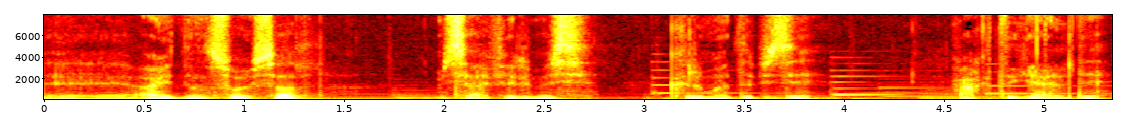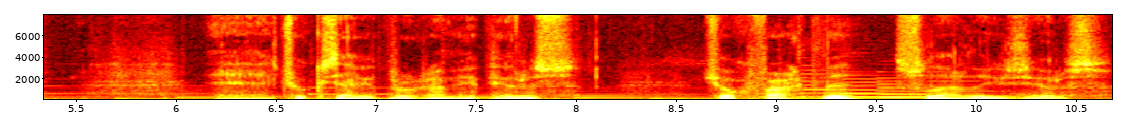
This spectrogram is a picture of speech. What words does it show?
Ee, Aydın Soysal misafirimiz kırmadı bizi. Kalktı geldi. Ee, çok güzel bir program yapıyoruz. Çok farklı sularda yüzüyoruz.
